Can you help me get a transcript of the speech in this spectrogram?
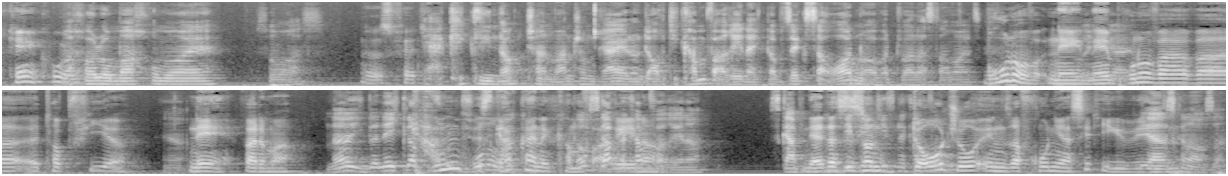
Okay, cool. Macholo, Machomai, sowas. Das ist fett. Ja, Kikli, Nocturne waren schon geil und auch die Kampfarena, ich glaube sechster Orden oder was war das damals? Bruno, nee, nee, geil. Bruno war, war äh, Top 4. Ja. Nee, warte mal. Ne, ich, nee, ich glaube Kampf? Es gab keine Doch, es gab eine Kampfarena. Kampfarena. Es gab Ja, das ist so ein Kampfarena. Dojo in Safronia City gewesen. Ja, das kann auch sein.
